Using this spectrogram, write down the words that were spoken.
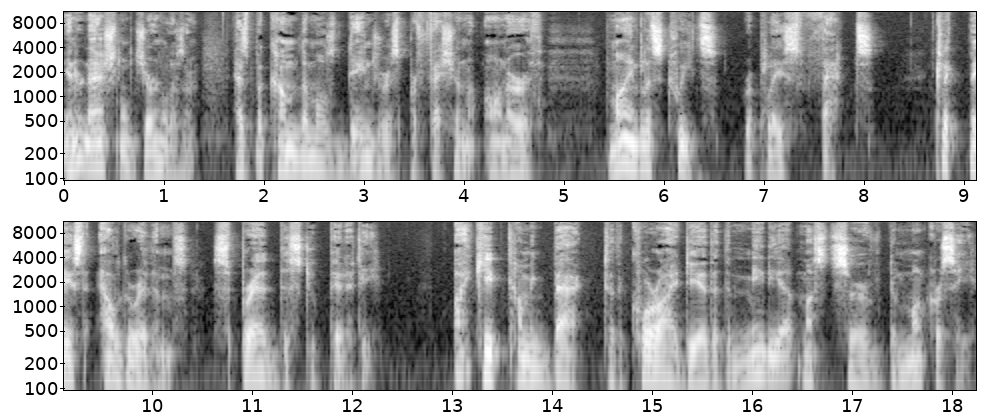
International journalism has become the most dangerous profession on earth. Mindless tweets replace facts. Click based algorithms spread the stupidity. I keep coming back to the core idea that the media must serve democracy.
